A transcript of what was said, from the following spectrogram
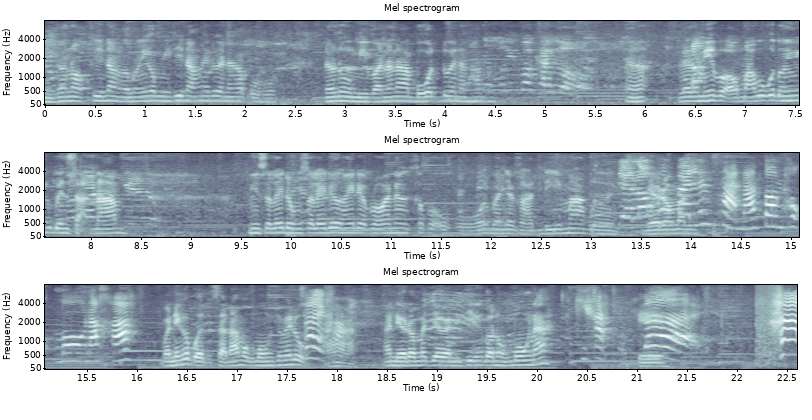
นี่ข้างนอกที่นั่งตรงนี้ก็มีที่นั่งให้ด้วยนะครับ โอ้โหแล้วนู่นมีบานาน่าโบ๊ทด้วยนะครับนะฮะแล้วตรงนี้พอออกมาพวกก็ตรงนี้ก็เป็นสระน้ำมีสไลด์ดงสไลเดอร์ให้เรียบร้อยนะครับโอ้โหบรรยากาศดีมากเลย เดี๋ยวเรามาไปเล่นสระน้ำตอน6โมงนะคะ วันนี้ก็เปิดสระน้ำหกโมงใช่ไหมลูกใช่ค่ะอ่าอันเดี๋ยวเรามาเจอกันอีกทีหนึงตอนหกโมงนะโอเคค่ะโอเคได้ค่ะ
